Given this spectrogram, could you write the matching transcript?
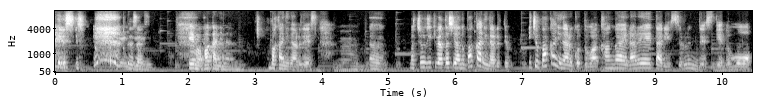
嬉し いテーマバカになる。バカになるです。うんうんまあ、正直私あのバカになるって一応バカになることは考えられたりするんですけども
